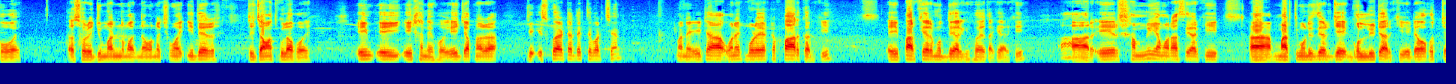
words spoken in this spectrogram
হয় সরি জুম্মার নামাজ না অনেক সময় ঈদের যে জামাতগুলা হয় এই এই এইখানে হয়। এই যে আপনারা যে স্কোয়ারটা দেখতে পাচ্ছেন মানে এটা অনেক বড় একটা পার্ক আর কি। এই পার্কের মধ্যে আর কি হয়ে থাকে আর কি। আর এর সামনেই আমার আছে আর কি আহ, মার্তিমনিজের যে গল্লিটা আর কি এটা হচ্ছে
